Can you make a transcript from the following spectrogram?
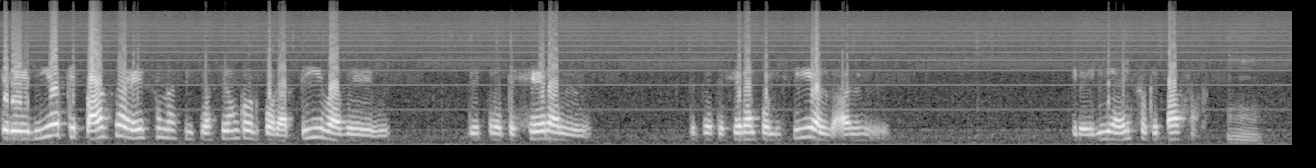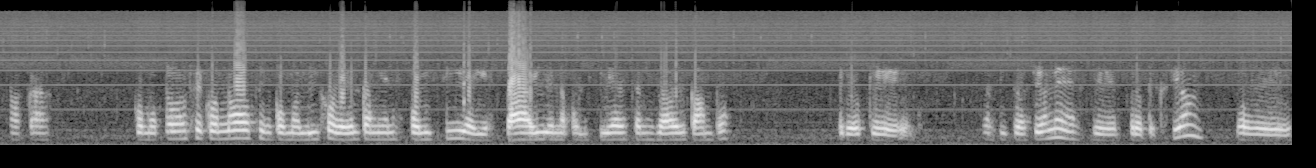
creería que pasa es una situación corporativa de, de proteger al de proteger al policía, al, creería eso que pasa mm. acá como todos se conocen, como el hijo de él también es policía y está ahí en la policía de lado del campo, creo que la situación es de protección o de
